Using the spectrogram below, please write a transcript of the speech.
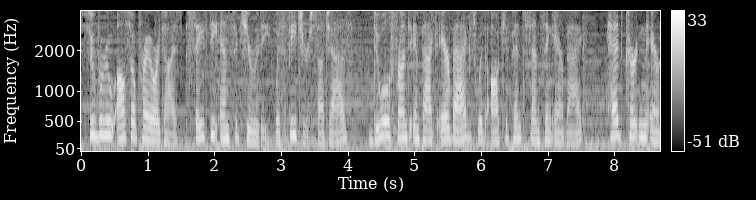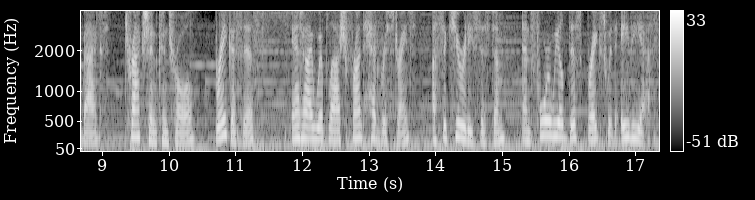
Subaru also prioritized safety and security with features such as dual front impact airbags with occupant sensing airbag, head curtain airbags, traction control, brake assist, anti-whiplash front head restraints, a security system, and four-wheel disc brakes with ABS.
